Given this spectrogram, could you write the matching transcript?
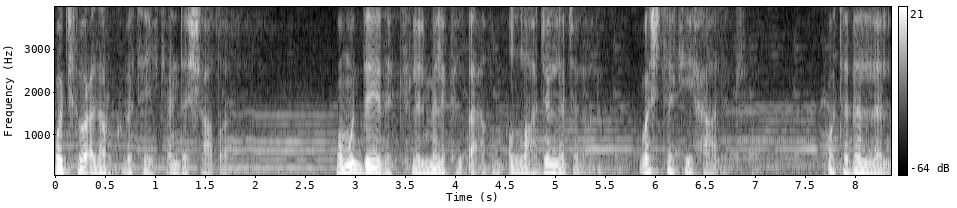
واجثو على ركبتيك عند الشاطئ ومد يدك للملك الأعظم الله جل جلاله واشتكي حالك وتذلل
